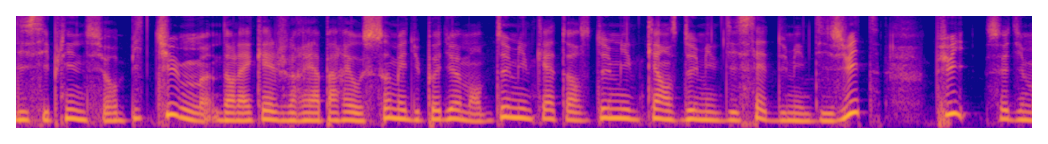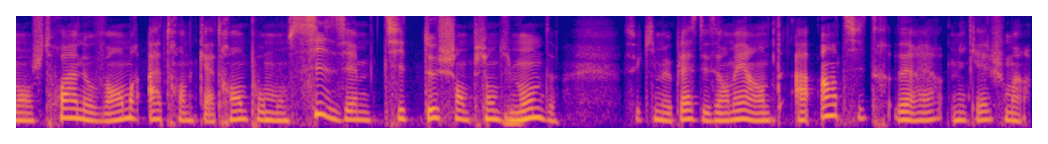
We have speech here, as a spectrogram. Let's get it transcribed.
discipline sur bitume, dans laquelle je réapparais au sommet du podium en 2014, 2015, 2017, 2018. Puis ce dimanche 3 novembre, à 34 ans, pour mon sixième titre de champion du monde, ce qui me place désormais à un, à un titre derrière Michael Schumacher.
